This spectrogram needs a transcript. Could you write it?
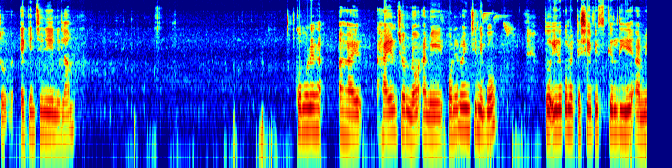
তো এক ইঞ্চি নিয়ে নিলাম। কোমরের হাইয়ের হাইয়ের জন্য আমি পনেরো ইঞ্চি নিব। তো এরকম একটা শেপ স্কেল দিয়ে আমি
